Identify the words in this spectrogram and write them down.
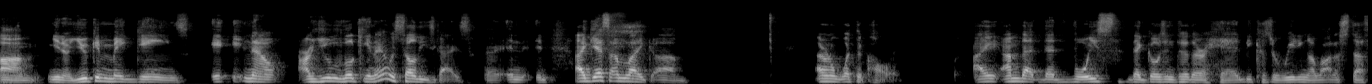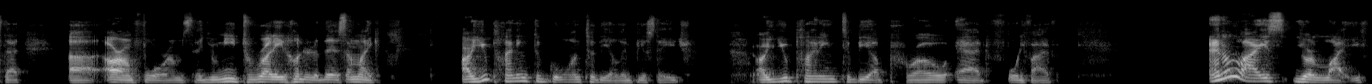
um, you know, you can make gains. It, it- now, are you looking? I always tell these guys, uh, and, and I guess I'm like, um, I don't know what to call it. I I'm that that voice that goes into their head because they're reading a lot of stuff that uh, are on forums that you need to run 800 of this. I'm like, are you planning to go on to the Olympia stage? Are you planning to be a pro at 45? Analyze your life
